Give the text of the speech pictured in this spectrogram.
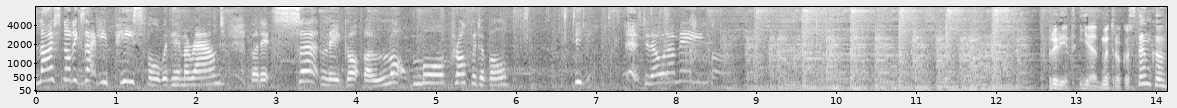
Life's not exactly peaceful with him around, but it's certainly got a lot more profitable. Do you know what I mean? Привіт, я Дмитро Костенко.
